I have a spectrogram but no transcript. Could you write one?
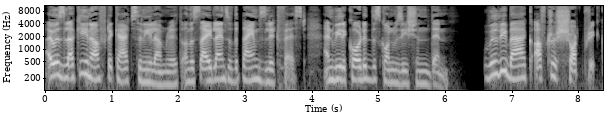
I was lucky enough to catch Sunil Amrith on the sidelines of the Times Lit Fest, and we recorded this conversation then. We'll be back after a short break.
